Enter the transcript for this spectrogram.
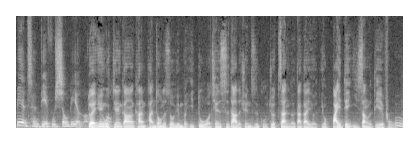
变成跌幅收敛了。对，因为我今天刚刚看盘中的时候，原本一度哦前十大的全指股就占了大概有有百点以上的跌幅，嗯，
